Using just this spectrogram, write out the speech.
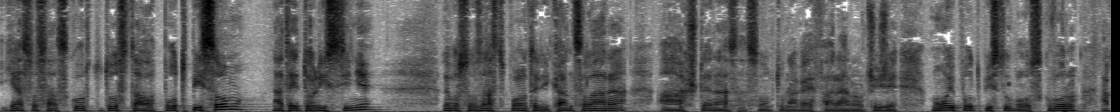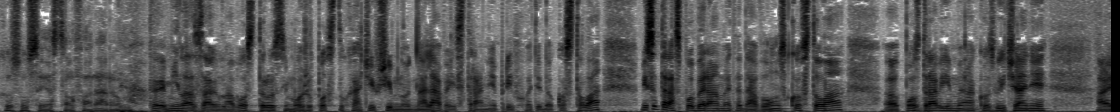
ja som sa skôr tu dostal podpisom na tejto listine, lebo som zastupoval tedy kancelára a až teraz som tu aj farárom. Čiže môj podpis tu bol skôr, ako som sa ja stal farárom. To je milá zaujímavosť, ktorú si môžu poslucháči všimnúť na ľavej strane pri vchode do kostola. My sa teraz poberáme teda von z kostola, e, pozdravíme ako zvyčajne aj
